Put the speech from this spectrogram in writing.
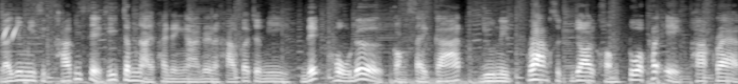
และยังมีสินค้าพิเศษที่จำหน่ายภายในงานด้วยนะครับ ก็จะมี Deck Holder กล่องใส่การ์ด ยูนิตร่างสุดยอดของตัวพระเอกภาคแรก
